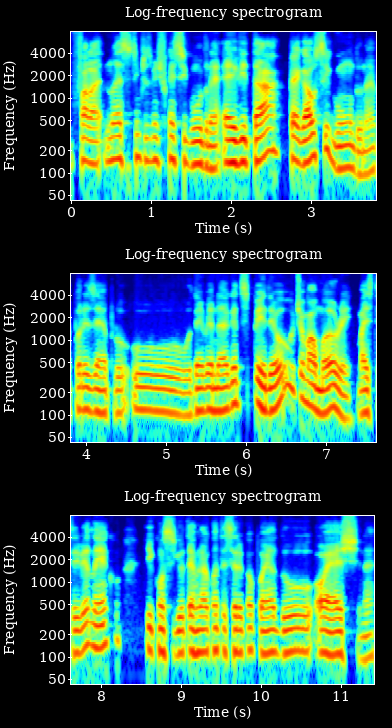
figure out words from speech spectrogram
falar, não é simplesmente ficar em segundo, né? É evitar pegar o segundo, né? Por exemplo, o Denver Nuggets perdeu o Jamal Murray, mas teve elenco e conseguiu terminar com a terceira campanha do Oeste, né?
